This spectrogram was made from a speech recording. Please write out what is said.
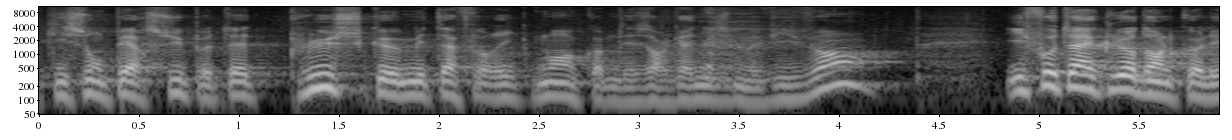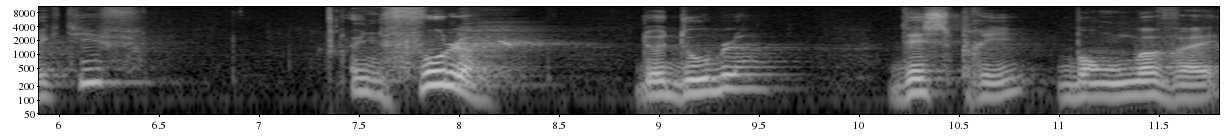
qui sont perçus peut-être plus que métaphoriquement comme des organismes vivants, il faut inclure dans le collectif une foule de doubles, d'esprits, bons ou mauvais,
